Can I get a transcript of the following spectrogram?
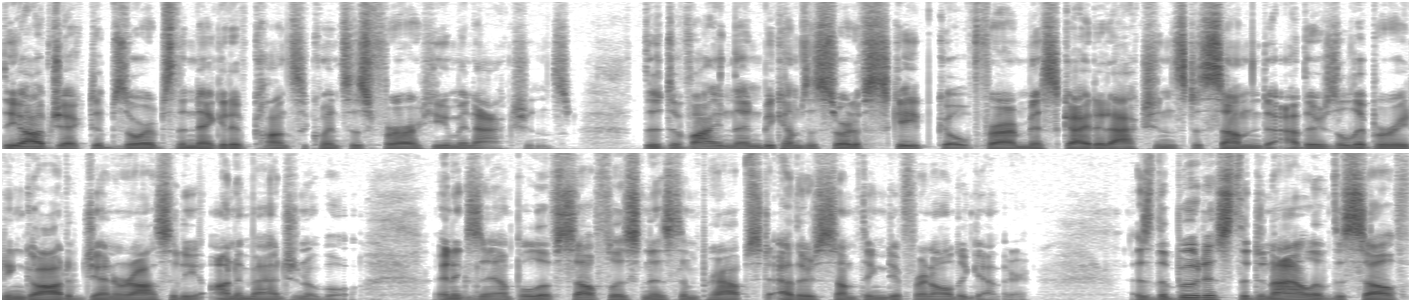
The object absorbs the negative consequences for our human actions. The divine then becomes a sort of scapegoat for our misguided actions to some, to others a liberating God of generosity unimaginable, an example of selflessness, and perhaps to others something different altogether. As the Buddhist, the denial of the self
